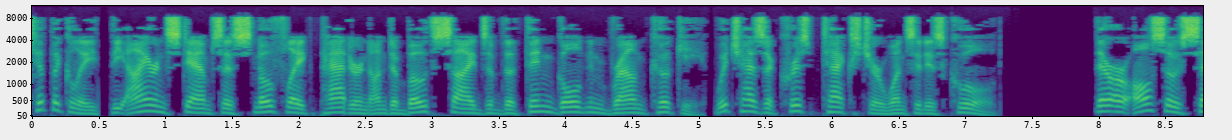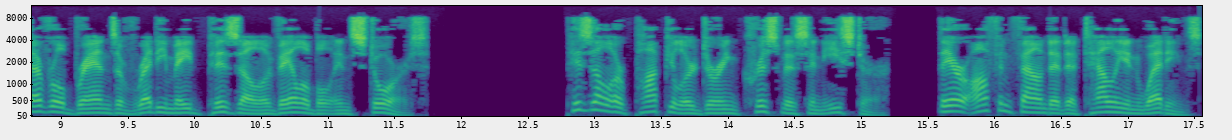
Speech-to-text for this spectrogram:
Typically, the iron stamps a snowflake pattern onto both sides of the thin golden brown cookie, which has a crisp texture once it is cooled. There are also several brands of ready-made pizzelle available in stores. Pizzelle are popular during Christmas and Easter. They are often found at Italian weddings,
